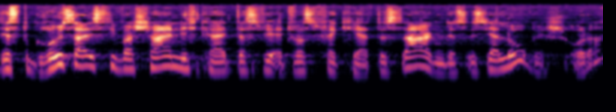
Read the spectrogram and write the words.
desto größer ist die Wahrscheinlichkeit, dass wir etwas Verkehrtes sagen. Das ist ja logisch, oder?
